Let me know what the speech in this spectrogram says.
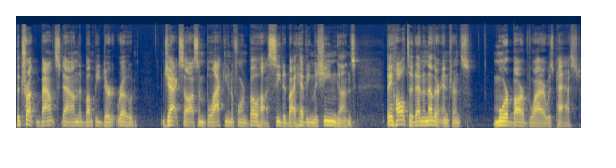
The truck bounced down the bumpy dirt road. Jack saw some black uniformed Bohas seated by heavy machine guns. They halted at another entrance. More barbed wire was passed.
